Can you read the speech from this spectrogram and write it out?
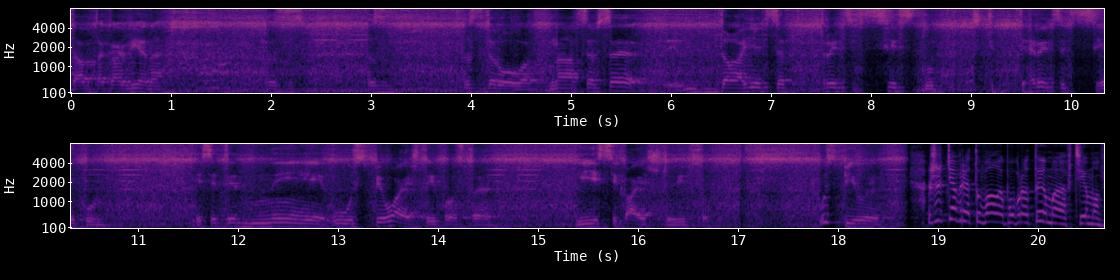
Там така вена здорова. На це все дається 30, ну, 30 секунд. Якщо ти не успіваєш, ти просто її стікаєш, то і все. Успіли. Життя врятували побратими. Втім, в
